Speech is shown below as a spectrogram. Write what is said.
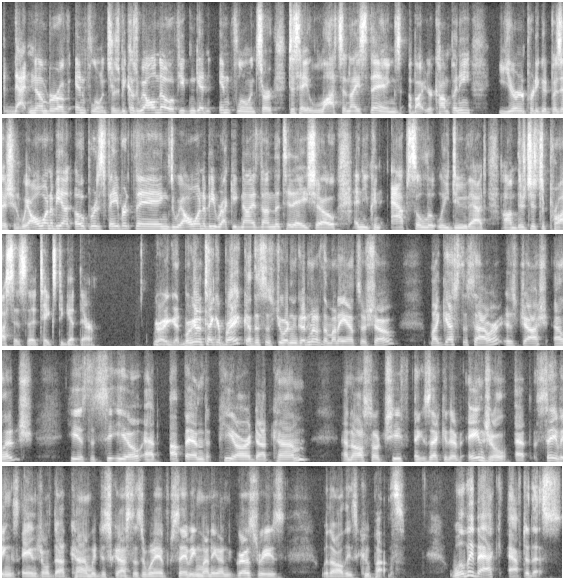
that number of influencers because we all know if you can get an influencer to say lots of nice things about your company, you're in a pretty good position. We all want to be on Oprah's favorite things. We all want to be recognized on the Today Show, and you can absolutely do that. Um, there's just a process that it takes to get there. Very good. We're going to take a break. Uh, this is Jordan Goodman of the Money Answer Show. My guest this hour is Josh Elledge. He is the CEO at upendpr.com and also Chief Executive Angel at savingsangel.com. We discussed as a way of saving money on groceries with all these coupons. We'll be back after this.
